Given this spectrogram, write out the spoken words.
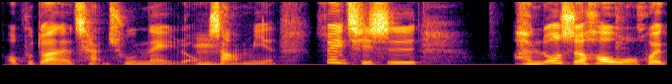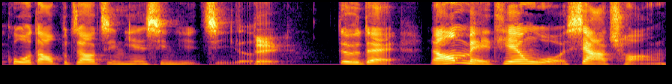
哦不断的产出内容上面，嗯，所以其实很多时候我会过到不知道今天星期几了，对，对不对？然后每天我下床。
